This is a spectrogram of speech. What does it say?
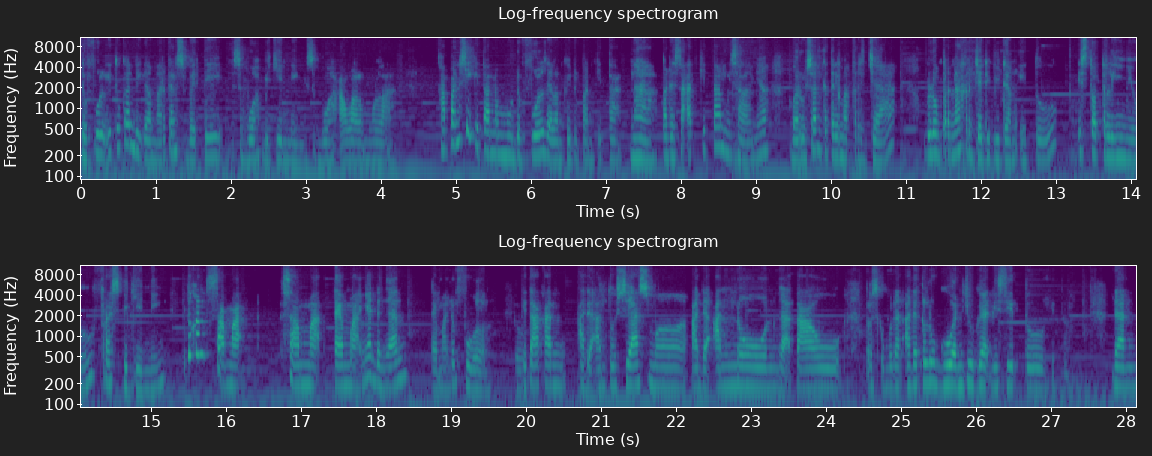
The fool itu kan digambarkan seperti sebuah beginning, sebuah awal mula kapan sih kita nemu the full dalam kehidupan kita? Nah, pada saat kita misalnya barusan keterima kerja, belum pernah kerja di bidang itu, is totally new, fresh beginning, itu kan sama sama temanya dengan tema the full. Kita akan ada antusiasme, ada unknown, nggak tahu, terus kemudian ada keluguan juga di situ gitu. Dan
